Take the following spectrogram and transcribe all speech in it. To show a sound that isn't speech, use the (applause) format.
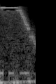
What's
